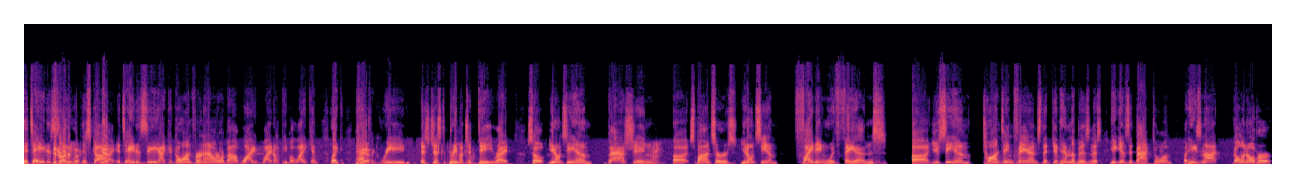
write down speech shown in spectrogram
it's A to Z The driver with sucks. this guy. Yeah. It's A to Z. I could go on for an hour about why why don't people like him? Like Patrick Reed is just pretty much a D, right? So you don't see him bashing uh, sponsors. You don't see him fighting with fans. Uh, you see him taunting fans that give him the business. He gives it back to them, but he's not going over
